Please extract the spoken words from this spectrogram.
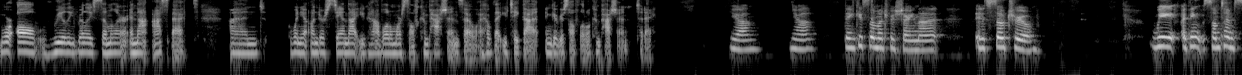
we're all really, really similar in that aspect. And when you understand that, you can have a little more self compassion. So I hope that you take that and give yourself a little compassion today. Yeah. Yeah. Thank you so much for sharing that. It is so true. We, I think sometimes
